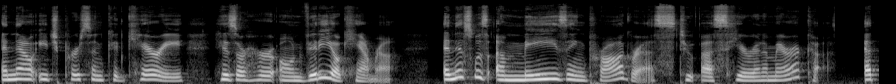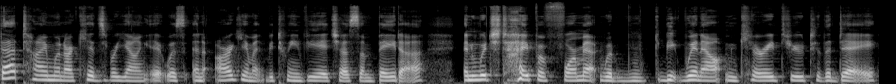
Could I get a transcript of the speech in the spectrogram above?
And now each person could carry his or her own video camera. And this was amazing progress to us here in America. At that time, when our kids were young, it was an argument between VHS and beta and which type of format would be went out and carried through to the day.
